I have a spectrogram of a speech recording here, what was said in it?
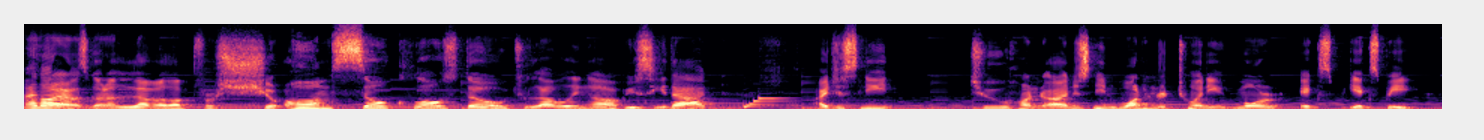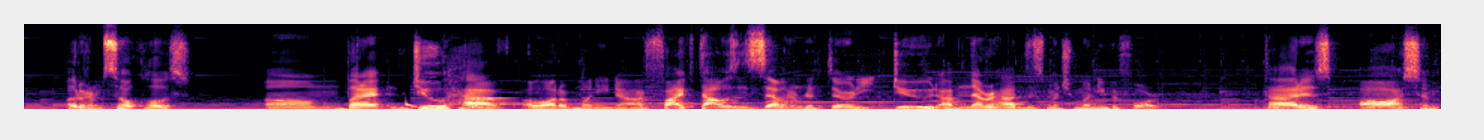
I thought I was gonna level up for sure. Oh, I'm so close though to leveling up. You see that? I just need 200, I just need 120 more XP. Oh, dude, I'm so close. Um, but I do have a lot of money now. I have 5,730. Dude, I've never had this much money before. That is awesome.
